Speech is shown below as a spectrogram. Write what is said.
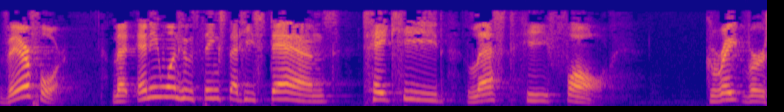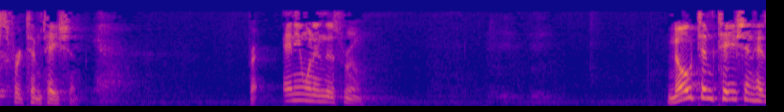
Therefore, let anyone who thinks that he stands take heed lest he fall. Great verse for temptation. For anyone in this room. No temptation has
